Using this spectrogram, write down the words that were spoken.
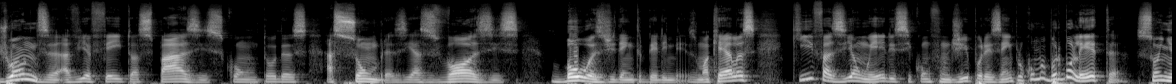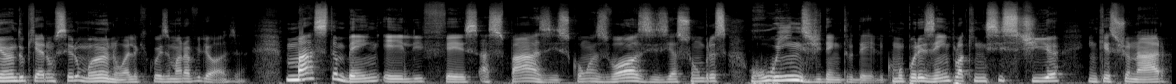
Zhuangzi havia feito as pazes com todas as sombras e as vozes boas de dentro dele mesmo, aquelas que faziam ele se confundir, por exemplo, com uma borboleta, sonhando que era um ser humano. Olha que coisa maravilhosa. Mas também ele fez as pazes com as vozes e as sombras ruins de dentro dele, como por exemplo a que insistia em questionar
